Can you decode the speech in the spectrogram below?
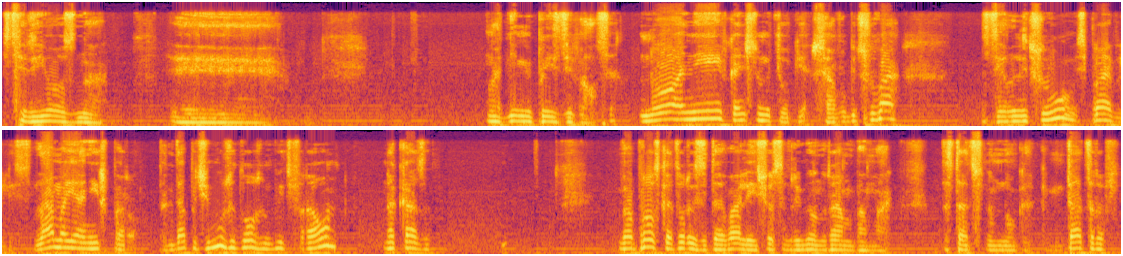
серьезно э, над ними поиздевался. Но они в конечном итоге Шаву Бетшува сделали чуву, справились. Лама я не Паро. Тогда почему же должен быть фараон наказан? вопрос, который задавали еще со времен Рамбама достаточно много комментаторов.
